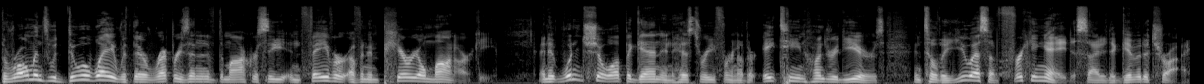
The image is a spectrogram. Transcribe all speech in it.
The Romans would do away with their representative democracy in favor of an imperial monarchy, and it wouldn't show up again in history for another 1800 years until the US of freaking A decided to give it a try.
